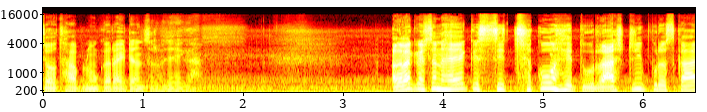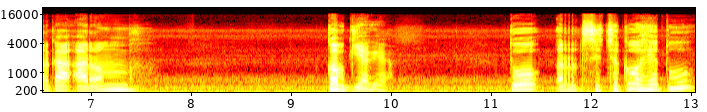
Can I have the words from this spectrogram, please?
चौथा आप लोगों का राइट आंसर हो जाएगा। अगला क्वेश्चन है कि शिक्षकों हेतु राष्ट्रीय पुरस्कार का आरंभ कब किया गया? तो शिक्षकों हेतु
